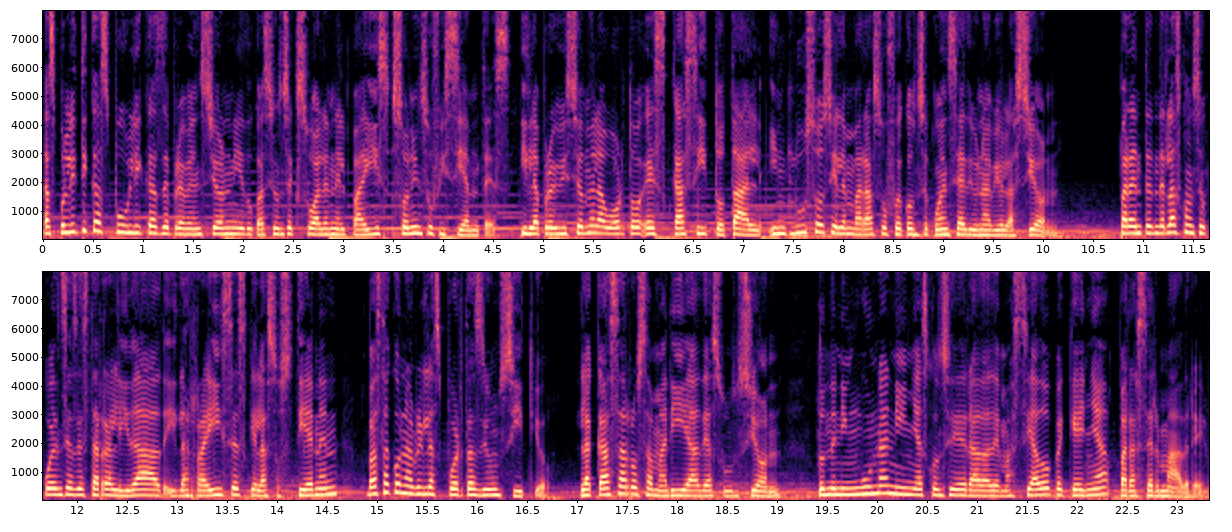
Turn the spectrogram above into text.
Las políticas públicas de prevención y educación sexual en el país son insuficientes y la prohibición del aborto es casi total, incluso si el embarazo fue consecuencia de una violación. Para entender las consecuencias de esta realidad y las raíces que la sostienen, basta con abrir las puertas de un sitio, la Casa Rosa María de Asunción, donde ninguna niña es considerada demasiado pequeña para ser madre.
